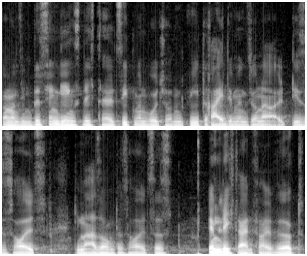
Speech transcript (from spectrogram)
Wenn man sie ein bisschen gegen das Licht hält, sieht man wohl schon, wie dreidimensional dieses Holz, die Maserung des Holzes im Lichteinfall wirkt.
